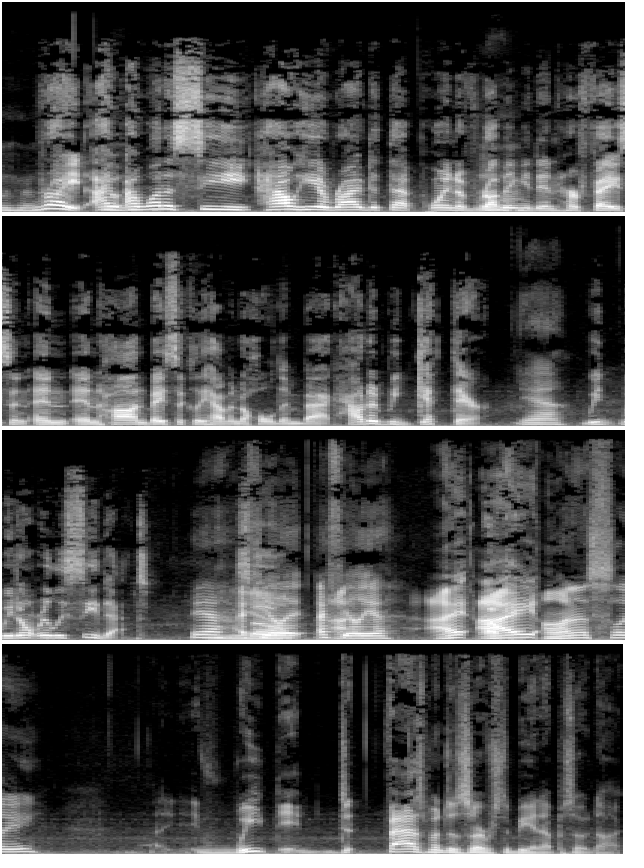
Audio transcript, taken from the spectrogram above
Mhm. Right. I, Mm-hmm. I want to see how he arrived at that point of rubbing Mhm. it in her face and, and, and Han basically having to hold him back. How did we get there? Yeah. We we don't really see that. Yeah, I feel it. I feel you. I I honestly, we it, Phasma deserves to be in episode nine.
